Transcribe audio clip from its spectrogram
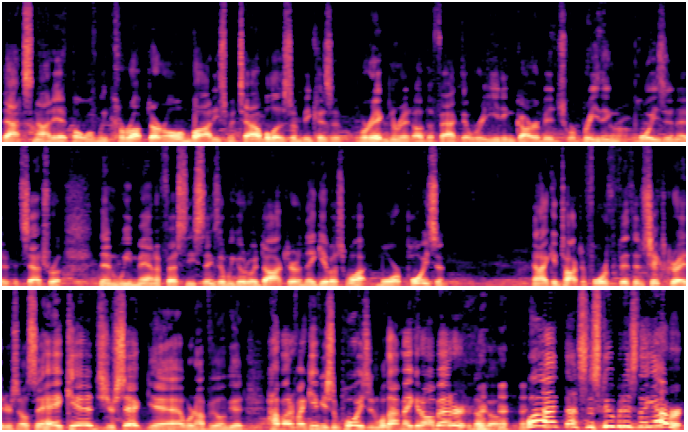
that's not it but when we corrupt our own body's metabolism because of, we're ignorant of the fact that we're eating garbage we're breathing poison etc then we manifest these things and we go to a doctor and they give us what more poison and I can talk to fourth, fifth, and sixth graders, and they'll say, "Hey, kids, you're sick. Yeah, we're not feeling good. How about if I give you some poison? Will that make it all better?" And they'll go, "What? That's the stupidest thing ever."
